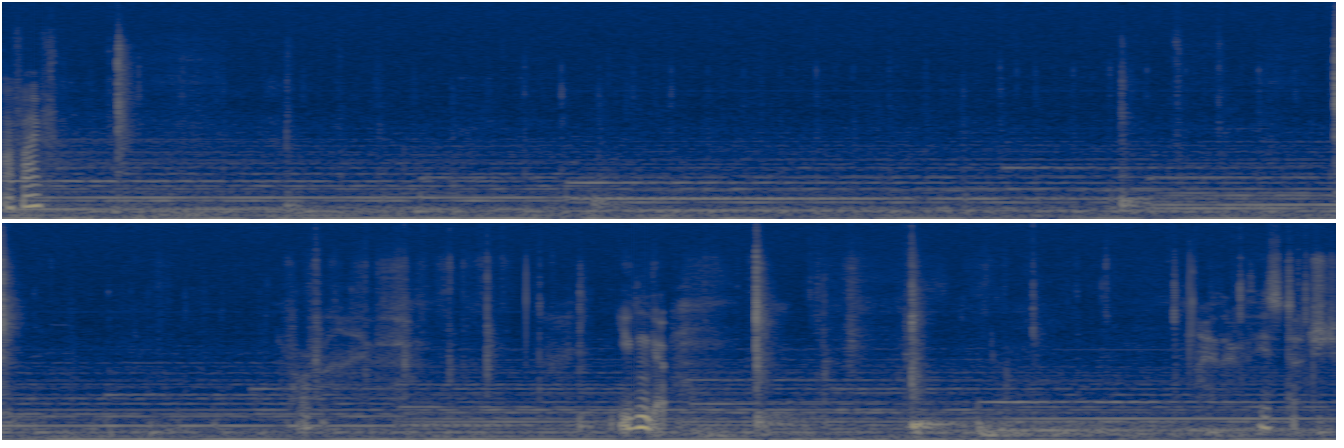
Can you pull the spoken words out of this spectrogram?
On five. Four, five. You can go. Neither of these touched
